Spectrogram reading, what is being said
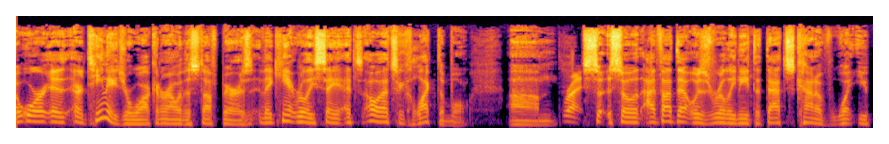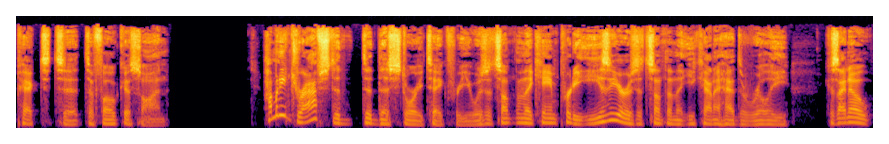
or a teenager walking around with a stuffed bear. is they can't really say it's, oh, that's a collectible. Um, Right. so, so I thought that was really neat that that's kind of what you picked to to focus on. How many drafts did did this story take for you? Was it something that came pretty easy, or is it something that you kind of had to really? Because I know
